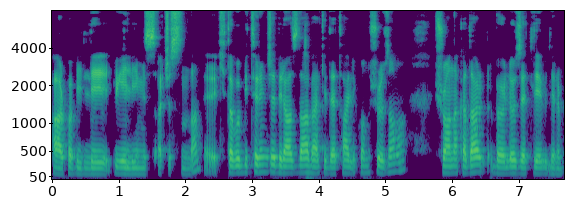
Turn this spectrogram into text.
Avrupa Birliği üyeliğimiz açısından. E, kitabı bitirince biraz daha belki detaylı konuşuruz ama şu ana kadar böyle özetleyebilirim.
